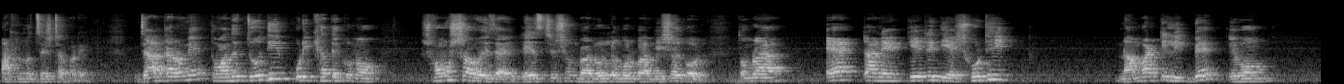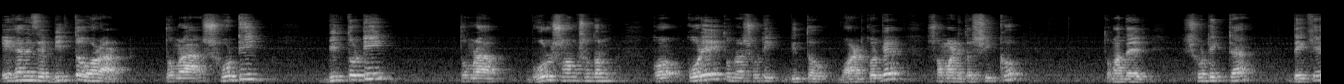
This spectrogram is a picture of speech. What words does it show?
পাঠানোর চেষ্টা করে। যার কারণে তোমাদের যদি পরীক্ষাতে কোনো সমস্যা হয়ে যায় রেজিস্ট্রেশন বা রোল নম্বর বা বিষয় কোড তোমরা এক টানে কেটে দিয়ে সঠিক নাম্বারটি লিখবে এবং এখানে যে বৃত্ত ভরাট, তোমরা সঠিক বৃত্তটি তোমরা ভুল সংশোধন করে তোমরা সঠিক বৃত্ত ভরাট করবে। সম্মানিত শিক্ষক, তোমাদের সঠিকটা দেখে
